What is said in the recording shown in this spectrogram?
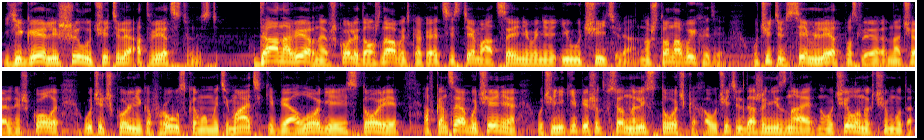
ЕГЭ лишил учителя ответственности. Да, наверное, в школе должна быть какая-то система оценивания и учителя. Но что на выходе? Учитель 7 лет после начальной школы учит школьников русскому, математике, биологии, истории. А в конце обучения ученики пишут все на листочках, а учитель даже не знает, научил он их чему-то.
